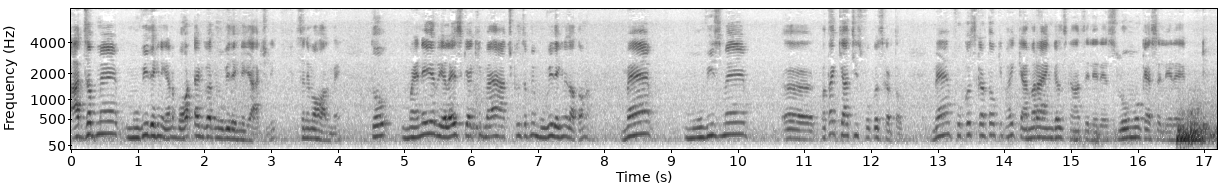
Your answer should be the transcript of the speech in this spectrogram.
आज जब मैं मूवी देखने गया ना बहुत टाइम के बाद मूवी देखने गया एक्चुअली सिनेमा हॉल में तो मैंने ये रियलाइज़ किया कि मैं आजकल जब मैं मूवी देखने जाता हूँ ना मैं मूवीज़ में आ, पता है क्या चीज़ फोकस करता हूँ? मैं फोकस करता हूँ कि भाई कैमरा एंगल्स कहाँ से ले रहे हैं स्लोमो कैसे ले रहे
